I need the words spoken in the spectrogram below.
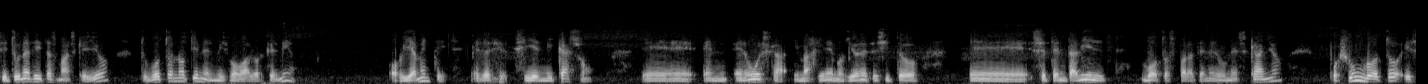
si tú necesitas más que yo, tu voto no tiene el mismo valor que el mío. Obviamente. Es decir, si en mi caso, eh, en, en Huesca, imaginemos, yo necesito eh, 70.000 votos para tener un escaño, pues un voto es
